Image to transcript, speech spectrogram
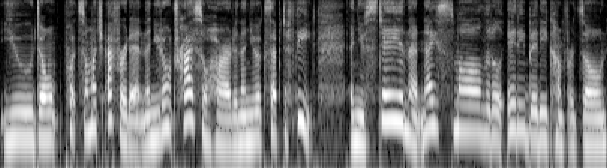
you don't put so much effort in, then you don't try so hard, and then you accept defeat. And you stay in that nice, small, little itty bitty comfort zone.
